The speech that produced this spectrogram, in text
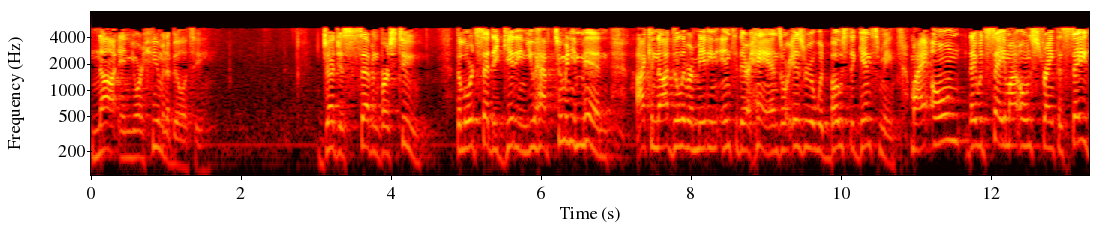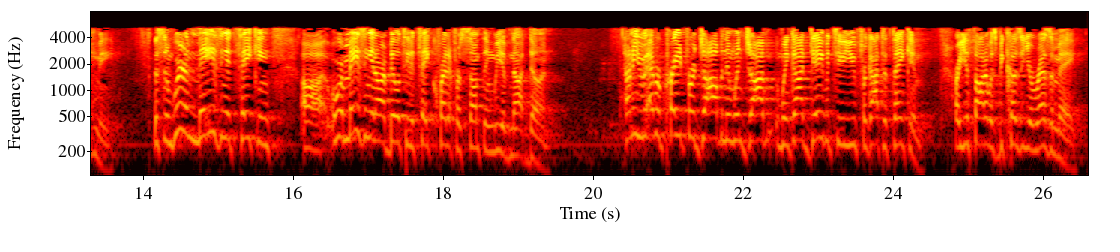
not in your human ability. Judges 7, verse 2 the Lord said to Gideon, You have too many men. I cannot deliver Midian into their hands, or Israel would boast against me. My own, they would say, My own strength has saved me. Listen, we're amazing at taking, uh, we're amazing in our ability to take credit for something we have not done. How many of you ever prayed for a job and then when job, when God gave it to you, you forgot to thank Him? Or you thought it was because of your resume?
